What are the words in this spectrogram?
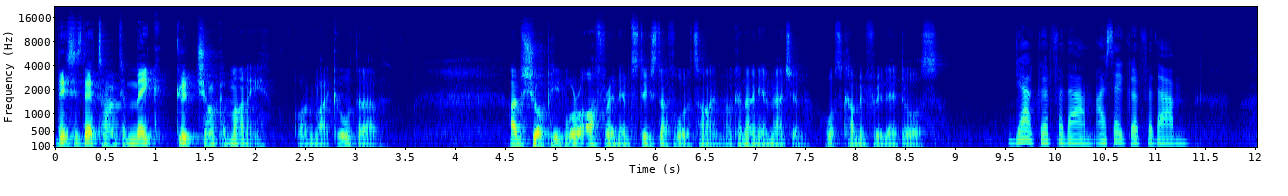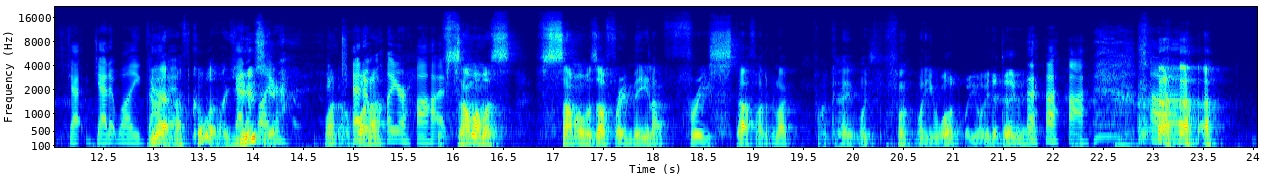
this is their time to make good chunk of money on like all the. I'm sure people are offering them to do stuff all the time. I can only imagine what's coming through their doors. Yeah, good for them. I say good for them. Get get it while you got yeah, it. Yeah, of course. Get it use while it. you're- Get it while you're hot. If someone was if someone was offering me like free stuff, I'd be like, okay, what what do you want? What do you want me to do? Um,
